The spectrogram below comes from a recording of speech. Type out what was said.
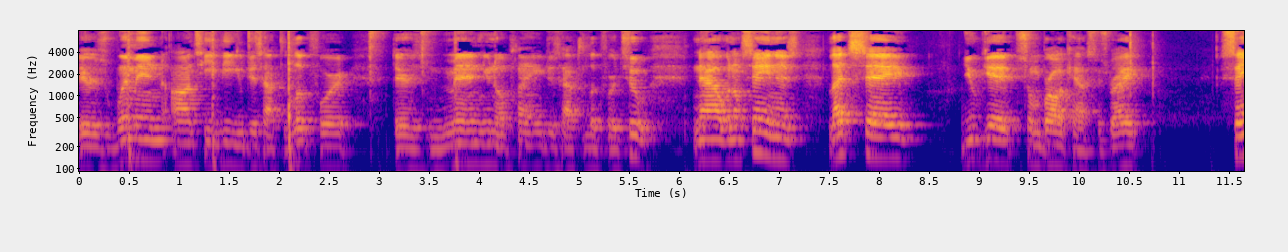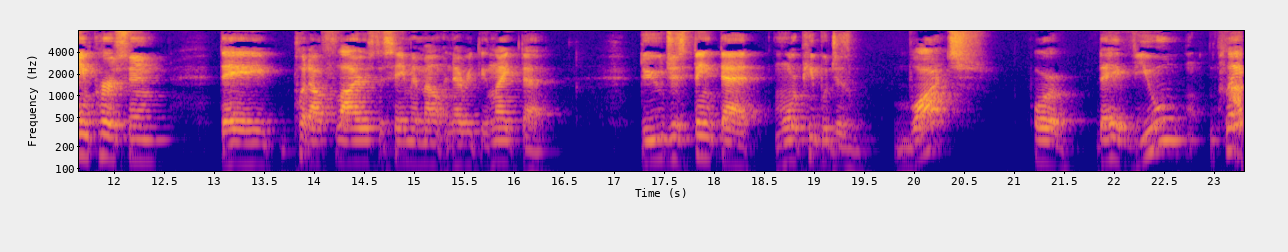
there's women on TV, you just have to look for it. There's men, you know, playing, you just have to look for it too. Now, what I'm saying is, let's say you get some broadcasters, right? Same person, They put out flyers the same amount and everything like that. Do you just think that more people just watch or they view play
